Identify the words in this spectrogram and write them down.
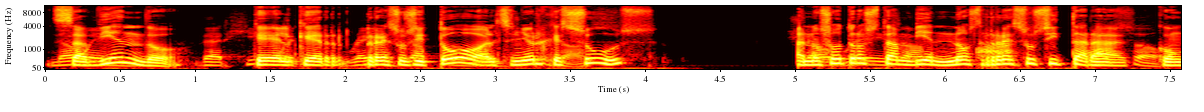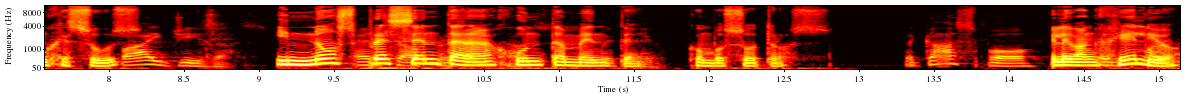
sabiendo que el que resucitó al Señor Jesús, a nosotros también nos resucitará con Jesús y nos presentará juntamente con vosotros. El Evangelio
